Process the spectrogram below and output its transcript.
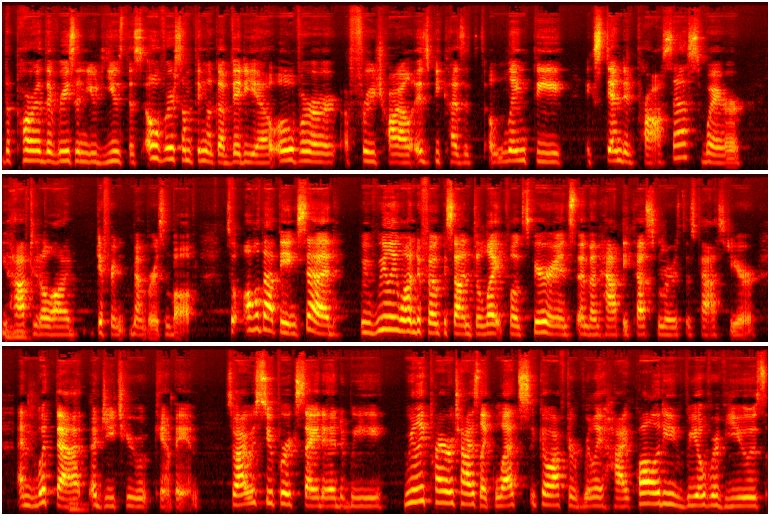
the part of the reason you'd use this over something like a video, over a free trial, is because it's a lengthy, extended process where you have to get a lot of different members involved. So, all that being said, we really wanted to focus on delightful experience and then happy customers this past year. And with that, a G2 campaign. So I was super excited. We really prioritized like let's go after really high quality, real reviews,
